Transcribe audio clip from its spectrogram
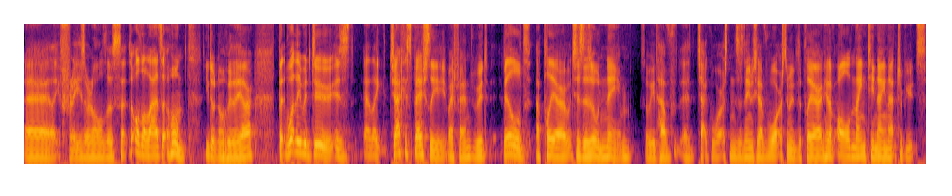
uh, like Fraser and all those all the lads at home. You don't know who they are, but what they would do is uh, like Jack, especially my friend, would build a player which is his own name. So he'd have uh, Jack Waterston's his name. So he'd have Waterston would the player, and he'd have all ninety nine attributes,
